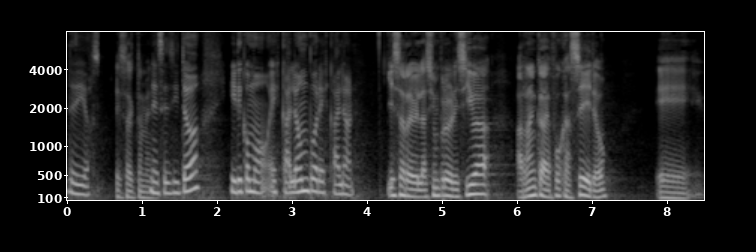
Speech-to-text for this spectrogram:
de Dios. Exactamente. Necesitó ir como escalón por escalón. Y esa revelación progresiva arranca de foja cero, eh,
